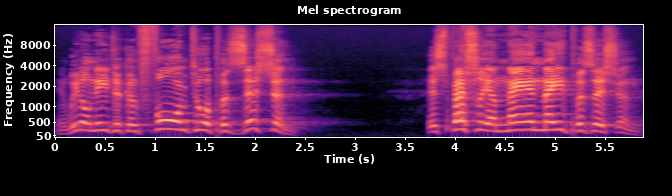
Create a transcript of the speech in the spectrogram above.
And we don't need to conform to a position, especially a man-made position.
